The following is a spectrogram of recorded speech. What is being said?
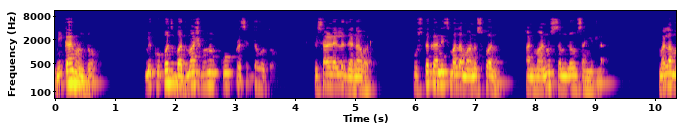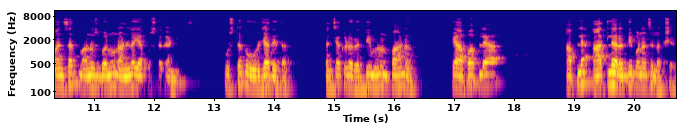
मी काय म्हणतो? मी खूपच बदमाश म्हणून खूप प्रसिद्ध होतो. पिसाळलेलं जनावर. पुस्तकानेच मला माणूसपण आणि माणूस समजावून सांगितला. मला माणसात माणूस बनवून आणलं या पुस्तकांनी. पुस्तकं ऊर्जा देतात. त्यांच्याकडे रद्दी म्हणून पाहणं हे आपापल्या आपल्या आतल्या रद्दीपणाचं लक्षण.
